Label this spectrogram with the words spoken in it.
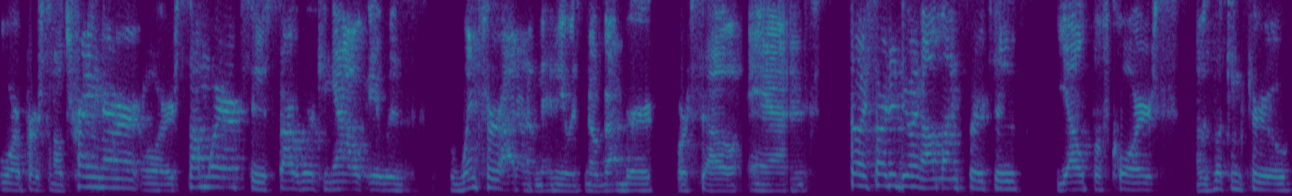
or a personal trainer or somewhere to start working out. It was winter, I don't know, maybe it was November or so. And so I started doing online searches, Yelp, of course. I was looking through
